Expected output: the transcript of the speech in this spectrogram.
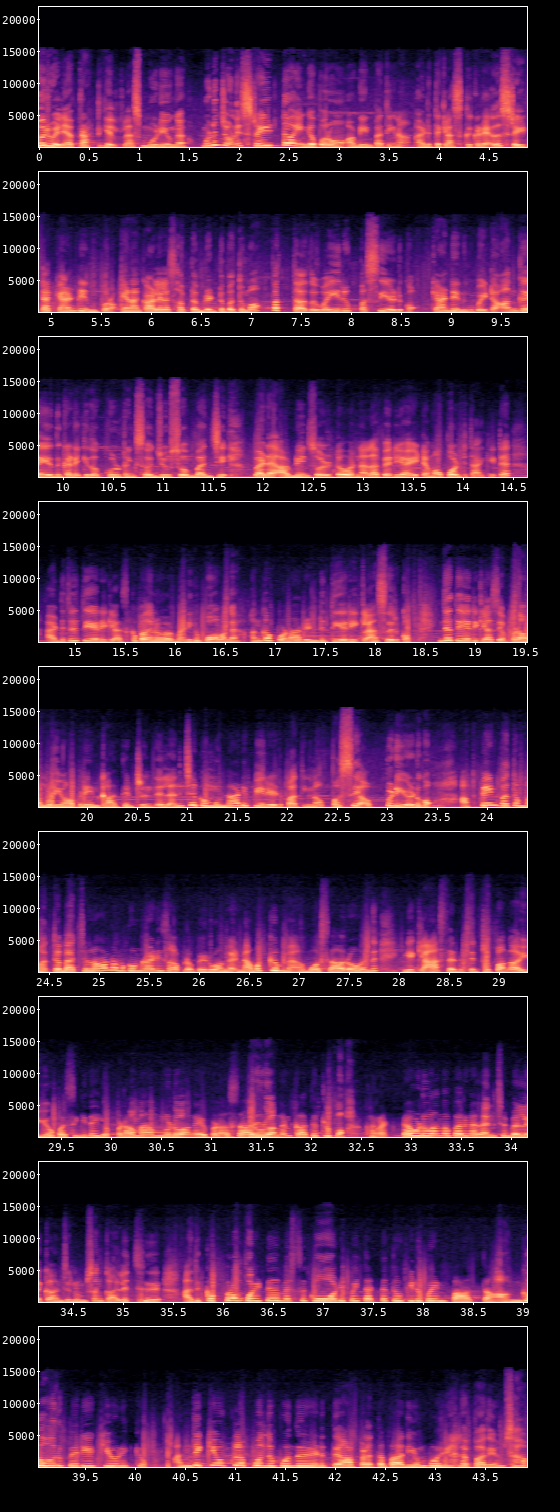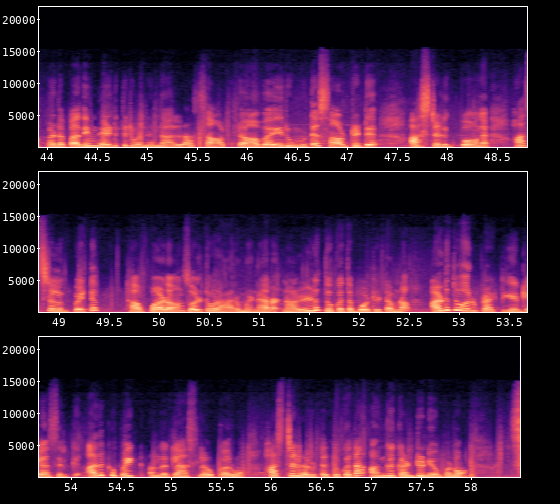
ஒரு வழியாக ப்ராக்டிக்கல் கிளாஸ் முடியுங்க. முடிஞ்சோடனே ஸ்ட்ரைட்டாக எங்கே போகிறோம் அப்படின்னு பார்த்தீங்கன்னா அடுத்த கிளாஸுக்கு கிடையாது. ஸ்ட்ரைட்டாக கேன்டீனுக்கு போகிறோம் ஏன்னா காலையில் சாப்பிட்ட பிரெட்டு பத்துமா? பத்தாது. வயிறு பசி எடுக்கும். கேன்டீனுக்கு போயிட்டு அங்கே எது கிடைக்குதோ கூல்ட்ரிங்க்ஸோ ஜூஸோ பஜ்ஜி வடை அப்படின்னு சொல்லிட்டு ஒரு நல்ல பெரிய ஐட்டமாக போட்டு தாக்கிட்டு அடுத்து தியரி கிளாஸ்க்கு பதினோரு மணிக்கு போவாங்க. அங்கே போனால் ரெண்டு தியரி கிளாஸ் இருக்கும். இந்த தியரி கிளாஸ் எப்படா முடியும் அப்படின்னு காத்துட்டு இருந்து லஞ்சுக்கு முன்னாடி பீரியட் பார்த்தீங்கன்னா பசி அப்படி எடுக்கும். அப்பேன்னு பார்த்து மற்ற பேட்செல்லாம் நமக்கு முன்னாடி சாப்பிட போயிடுவாங்க நமக்கு மேமோ சாரோ வந்து இங்கே கிளாஸ் எடுத்துகிட்டு இருப்பாங்க. ஐயோ பசி பசிக்குதே எப்படா மேம் விடுவாங்க? எப்படா சார் விடுவாங்கன்னு காத்துட்ருப்போம். கரெக்டாக விடுவாங்க பாருங்கள் லஞ்ச் பெல்லுக்கு அஞ்சு நிமிஷம் கழித்து அதுக்கப்புறம் போயிட்டு மெஸ்ஸுக்கு ஓடி போய் தட்டை தூக்கிட்டு போயின்னு பார்த்தா அங்கே ஒரு பெரிய கியூ நிற்கும் அந்த கியூக்குள்ளே பூந்து பூந்து எடுத்து அப்பளத்தை பாதியும் பொரியலை பாதியும் சாப்பாடை பாதியும் எடுத்துகிட்டு வந்து நல்லா சாப்பிட்டா வயிறு முட்டை சாப்பிட்டுட்டு ஹாஸ்டலுக்கு போவாங்க. ஹாஸ்டலுக்கு போயிட்டு சாப்பாடான்னு சொல்லிட்டு ஒரு அரை மணி நேரம் நல்ல தூக்கத்தை போட்டுட்டோம்னா அடுத்து ஒரு ப்ராக்டிக்கல் கிளாஸ் இருக்குது அதுக்கு போய் அங்கே கிளாஸில் உட்காருவோம். ஹாஸ்டலில் விட்ட தூக்கத்தை அங்கே கண்டினியூ பண்ணுவோம்.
